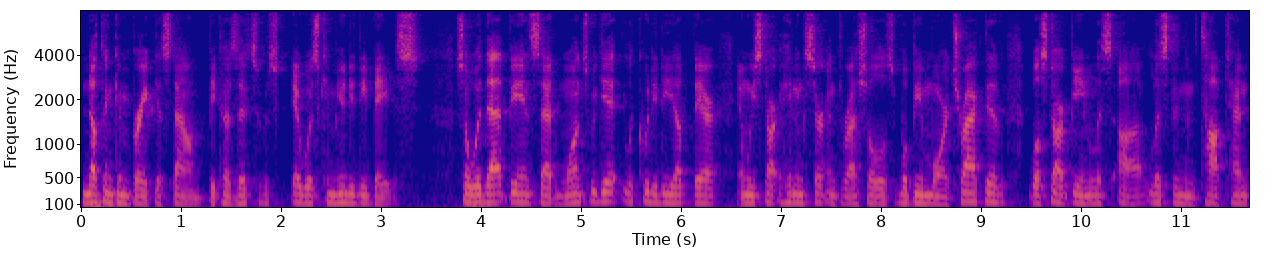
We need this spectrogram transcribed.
nothing can break us down because it was it was community based. So with that being said, once we get liquidity up there and we start hitting certain thresholds, we'll be more attractive. We'll start being list, uh, listed in the top 10,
